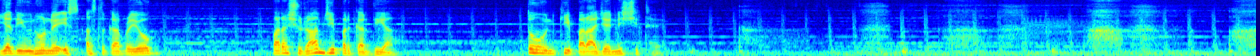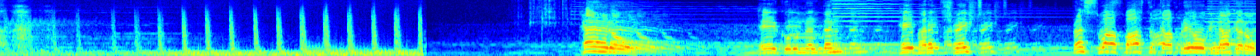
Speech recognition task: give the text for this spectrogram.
यदि उन्होंने इस अस्त्र का प्रयोग परशुराम जी पर कर दिया तो उनकी पराजय निश्चित है। ठहरो। हे गुरुनंदन, हे भरत श्रेष्ठ प्रस्वा पास्त्र का प्रयोग ना करो।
